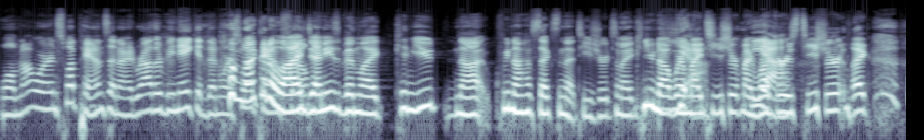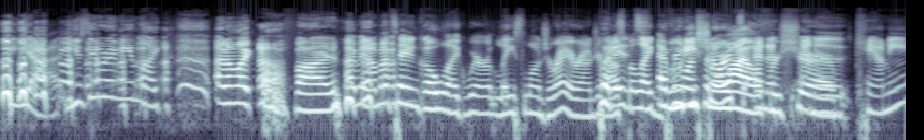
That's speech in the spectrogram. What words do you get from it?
well, I'm not wearing sweatpants and I'd rather be naked than wear sweatpants. I'm sweatpants. not gonna lie, so- Jenny's been like, "Can you not? Can we not have sex in that T-shirt tonight? Can you not wear my T-shirt, my Yeah. Rutgers T-shirt?" Like, yeah, you see what I mean? Like, and I'm like, "Oh, fine." I mean, I'm not saying go like wear lace lingerie around your But house, but like every once in a while, and for a, sure. and a cami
